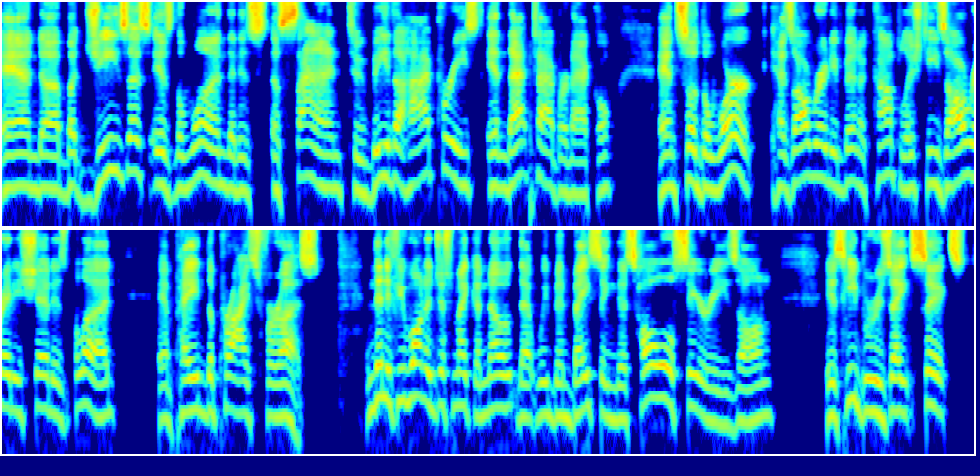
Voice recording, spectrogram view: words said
And uh, but Jesus is the one that is assigned to be the high priest in that tabernacle. And so the work has already been accomplished. He's already shed his blood and paid the price for us. And then, if you want to just make a note that we've been basing this whole series on, is Hebrews 8 6,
